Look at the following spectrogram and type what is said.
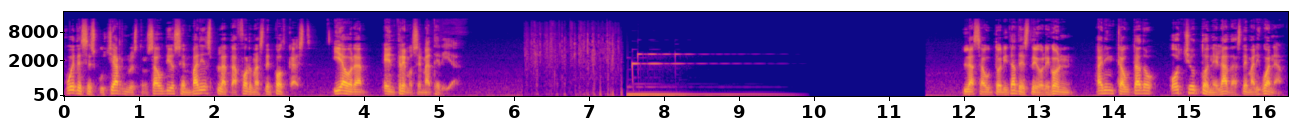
puedes escuchar nuestros audios en varias plataformas de podcast. Y ahora, entremos en materia. Las autoridades de Oregón han incautado 8 toneladas de marihuana,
